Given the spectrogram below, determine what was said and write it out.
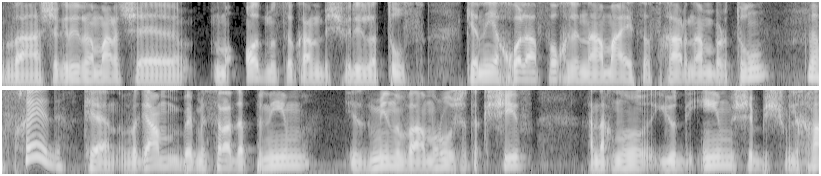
והשגריר אמר שמאוד מסוכן בשבילי לטוס, כי אני יכול להפוך לנעמה יששכר נאמבר 2. מפחיד. כן, וגם במשרד הפנים הזמינו ואמרו שתקשיב, אנחנו יודעים שבשבילך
